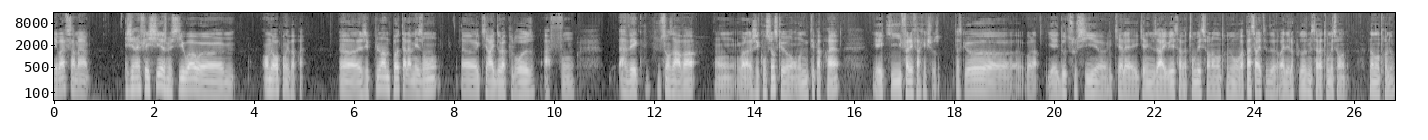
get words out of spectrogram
Et bref, ça m'a, j'ai réfléchi et je me suis dit, waouh, euh, en Europe, on n'est pas prêt. Euh, j'ai plein de potes à la maison euh, qui ride de la poudreuse à fond, avec ou sans Arva. voilà, j'ai conscience qu'on n'était pas prêt et qu'il fallait faire quelque chose. Parce que euh, voilà, il y avait d'autres soucis euh, qui, allaient, nous arriver. Ça va tomber sur l'un d'entre nous. On va pas s'arrêter de rider la poudreuse, mais ça va tomber sur l'un d'entre nous.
